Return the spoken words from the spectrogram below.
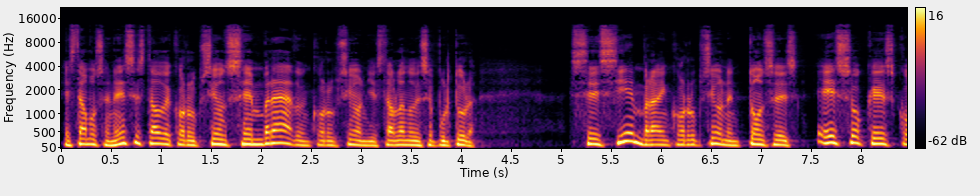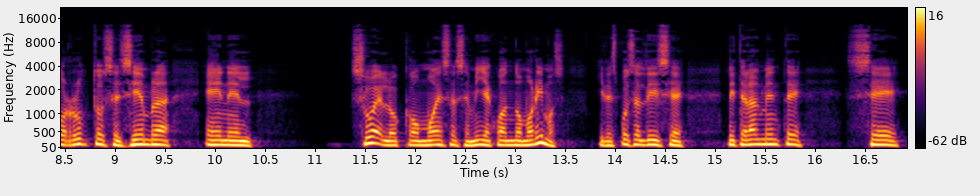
estamos en ese estado de corrupción, sembrado en corrupción, y está hablando de sepultura se siembra en corrupción. Entonces, eso que es corrupto se siembra en el suelo como esa semilla cuando morimos. Y después él dice, literalmente, se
